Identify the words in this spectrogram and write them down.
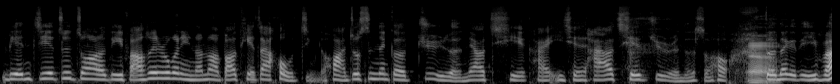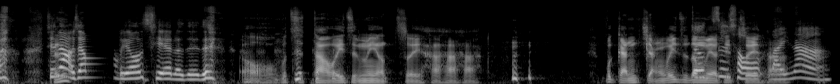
连接最重要的地方，所以如果你暖暖包贴在后颈的话，就是那个巨人要切开，以前还要切巨人的时候的嗯，那个地方，现在好像不用切了，对不对？哦，我不知道，我一直没有追，哈哈哈 不敢讲，我一直都没有去追他莱。纳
